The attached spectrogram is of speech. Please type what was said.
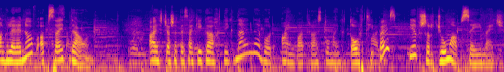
անգլերենով upside down։ Այս ճաշատեսակի գաղտնիքն այն է, որ այն պատրաստում ենք տորթի պես եւ շրջում ափսեի մեջ։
